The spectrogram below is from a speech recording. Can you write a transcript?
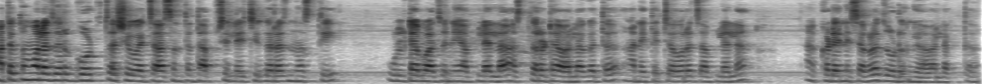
आता तुम्हाला जर गोटचा शिवायचा असेल तर दाब शिलायची गरज नसते. उलट्या बाजूने आपल्याला अस्तर ठेवावं लागतं आणि त्याच्यावरच आपल्याला आकड्याने सगळं जोडून घ्यावं लागतं.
